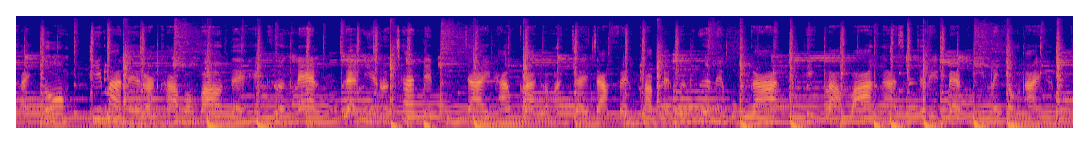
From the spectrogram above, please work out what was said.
ไข่ ราเบาๆ แต่ให้เครื่องแน่น และมีรสชาติเด็ดถึงใจท่ามกลางกำลังใจจากแฟนคลับและเพื่อนๆในวงการ ที่กล่าวว่างานสุจริตแบบนี้ไม่ต้องอายทั้ง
